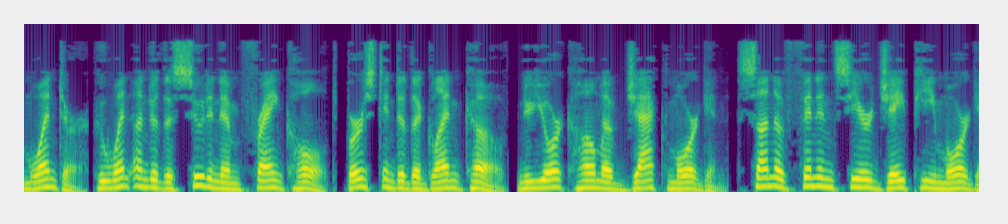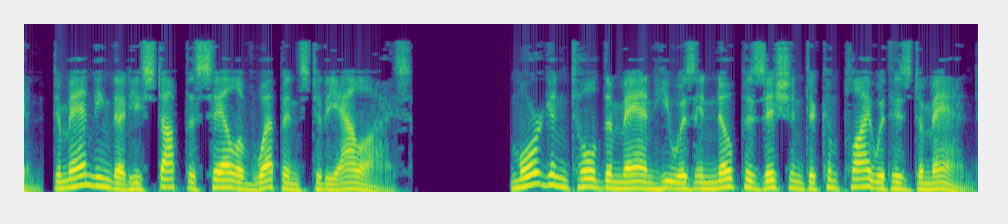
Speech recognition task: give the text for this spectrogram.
Muenter, who went under the pseudonym Frank Holt, burst into the Glen Cove, New York home of Jack Morgan, son of financier J. P. Morgan, demanding that he stop the sale of weapons to the Allies. Morgan told the man he was in no position to comply with his demand.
